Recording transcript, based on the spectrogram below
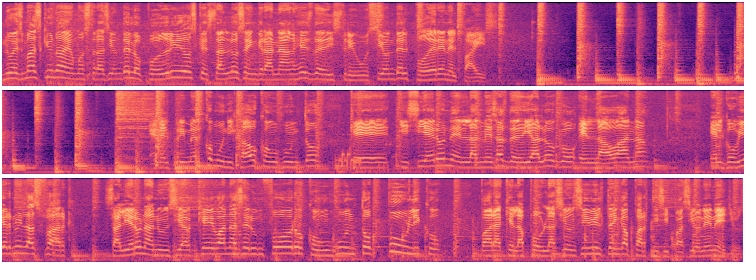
no es más que una demostración de lo podridos que están los engranajes de distribución del poder en el país. En el primer comunicado conjunto que hicieron en las mesas de diálogo en La Habana, el gobierno y las FARC salieron a anunciar que van a hacer un foro conjunto público para que la población civil tenga participación en ellos.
